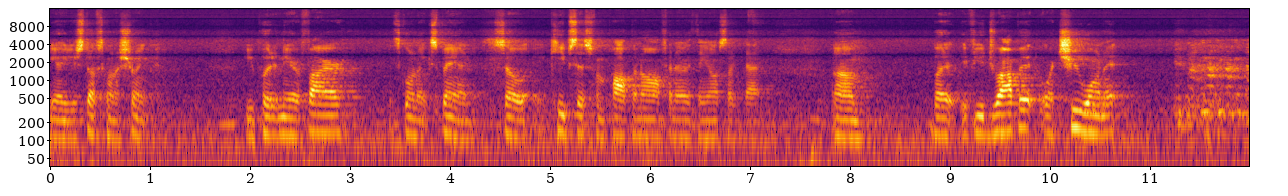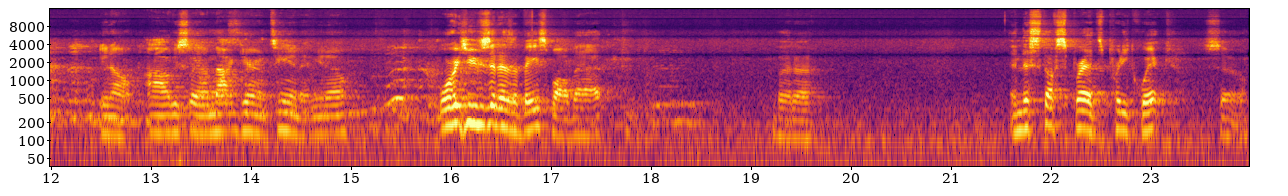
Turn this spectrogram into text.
you know your stuff's going to shrink. You put it near a fire, it's going to expand. So it keeps this from popping off and everything else like that. Um, but if you drop it or chew on it, you know, obviously I'm not guaranteeing it, you know, or use it as a baseball bat. But uh, and this stuff spreads pretty quick, so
